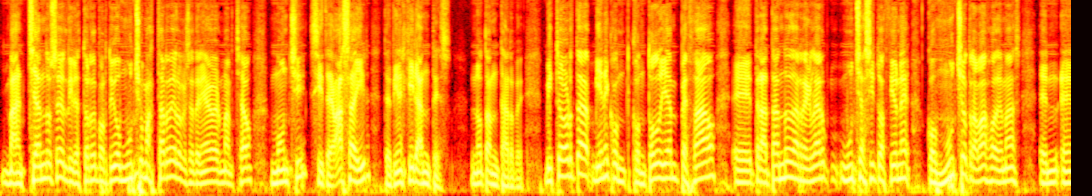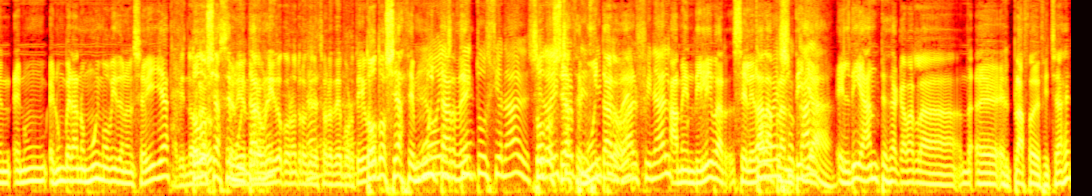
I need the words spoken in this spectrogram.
marchándose el director deportivo mucho más tarde de lo que se tenía que haber marchado Monchi. Si te vas a ir, te tienes que ir antes no tan tarde. Víctor Horta viene con, con todo ya empezado, eh, tratando de arreglar muchas situaciones, con mucho trabajo además, en, en, un, en un, verano muy movido en el Sevilla. Todo se hace muy tarde. Reunido con otros directores deportivos. Todo se hace muy tarde. Institucional, todo se hace muy tarde. Al final, a Mendilíbar se le da la plantilla el día antes de acabar la, eh, el plazo de fichaje.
